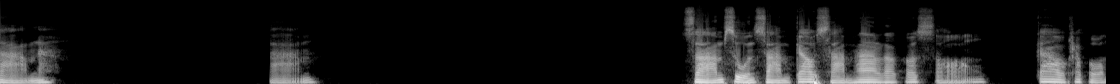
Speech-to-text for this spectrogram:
สามนะสาม สามศูนย์สามเก้าสามห้าแล้วก็สองเก้าครับผม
